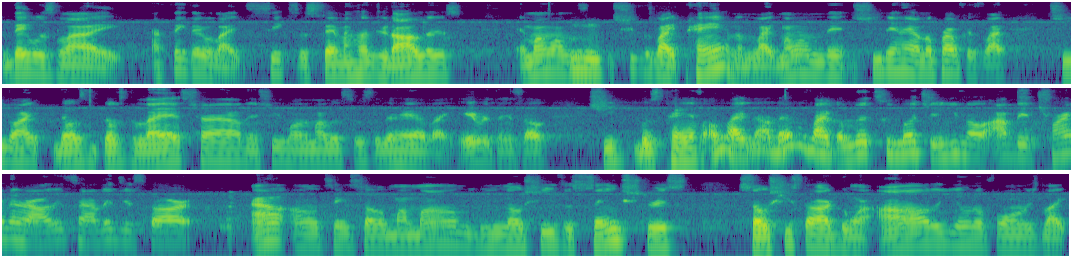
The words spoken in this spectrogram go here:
they was like I think they were like six or seven hundred dollars, and my mom was Mhm. she was like paying them. Like my mom didn't she didn't have no problem because like she like those those the last child, and she wanted my little sister to have like everything. So she was paying. For, I'm like, no, that was like a little too much, and you know I've been training her all this time. Let's just start out on things. So my mom, you know, she's a seamstress. So she started doing all the uniforms, like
